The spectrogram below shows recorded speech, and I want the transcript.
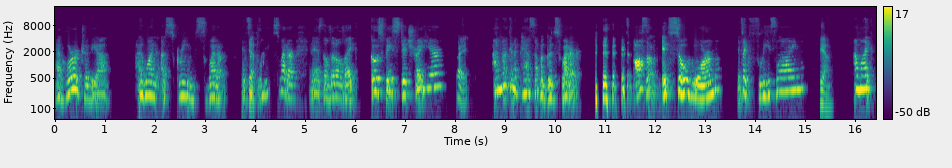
at horror trivia, I won a scream sweater. It's Yeah. a black sweater and it has the little like ghost face stitched right here. Right. I'm not gonna pass up a good sweater. It's awesome. It's so warm. It's like fleece line. yeah. I'm like,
